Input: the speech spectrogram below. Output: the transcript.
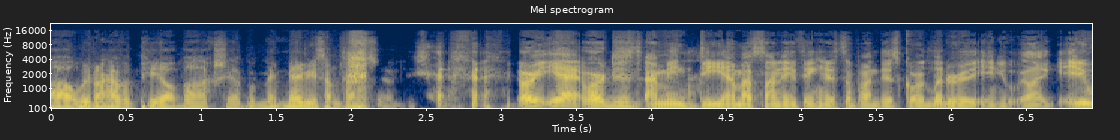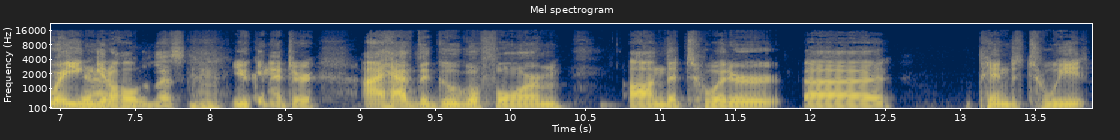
Uh, we don't have a PO box yet, but maybe sometime soon. or yeah, or just I mean, DM us on anything. Hit us up on Discord. Literally anywhere, like anywhere you can get a hold of us, mm-hmm. you can enter. I have the Google form on the Twitter uh, pinned tweet.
